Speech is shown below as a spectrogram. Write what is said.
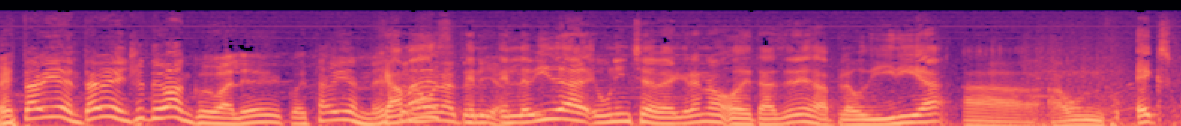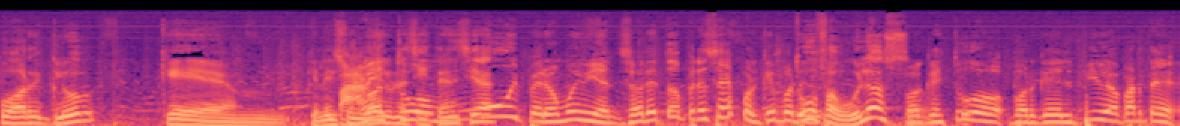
Está bien, está bien. Yo te banco igual, eh. Está bien. Es una buena en, teoría. en la vida un hincha de Belgrano o de Talleres aplaudiría a, a un ex jugador del club que, mm, que le hizo Para un mí gol, una estuvo asistencia. muy, pero muy bien. Sobre todo, pero ¿sabes por qué? Porque, Estuvo fabuloso. Porque estuvo, porque el pibe aparte,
